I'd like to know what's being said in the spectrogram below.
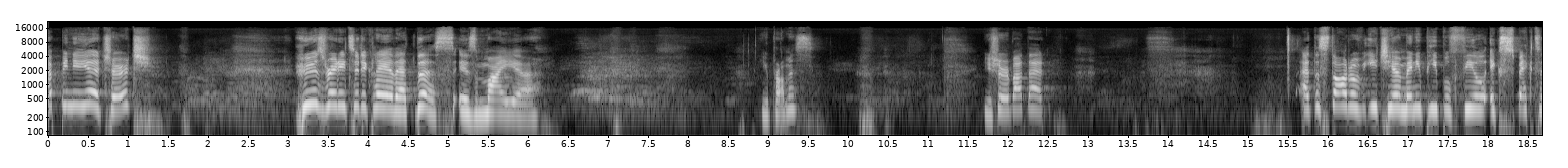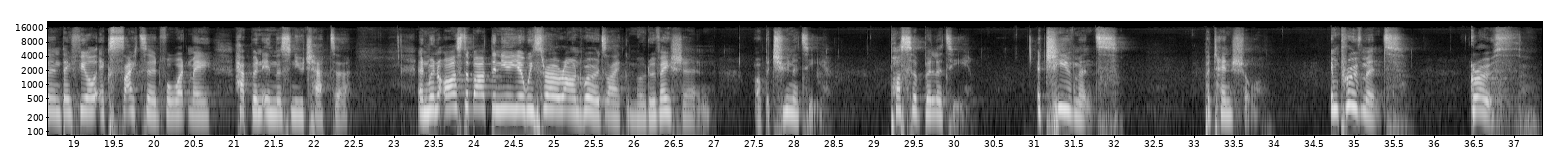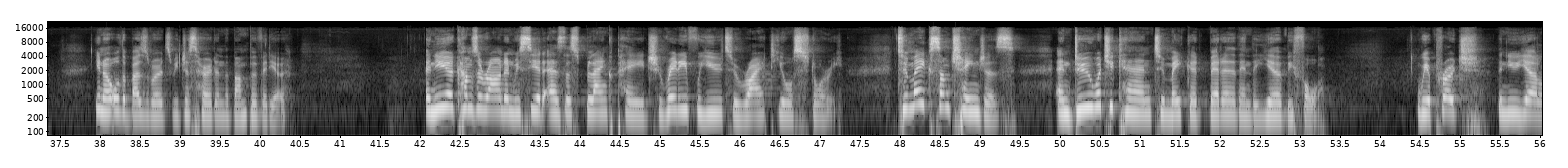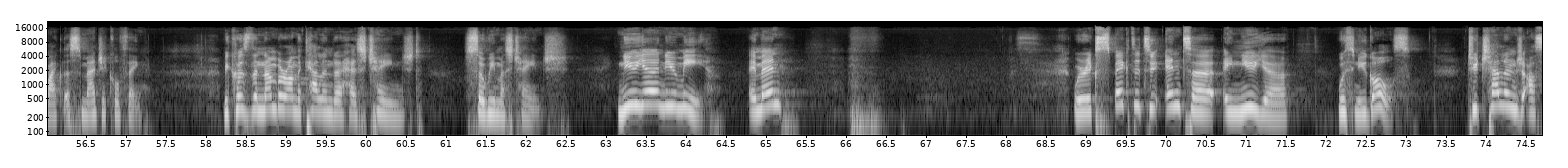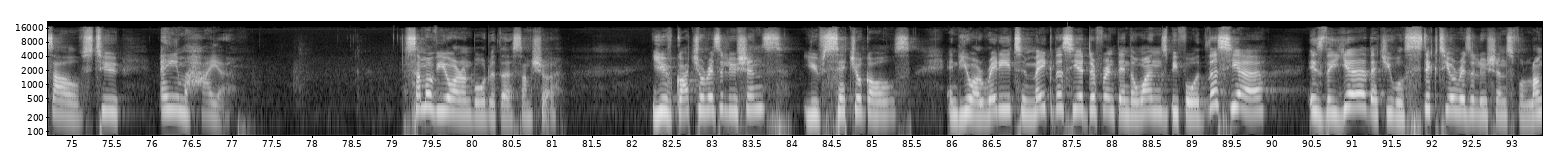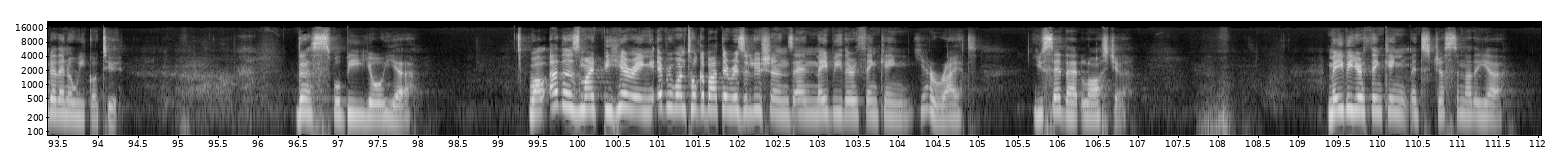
Happy New Year, church. Who's ready to declare that this is my year? You promise? You sure about that? At the start of each year, many people feel expectant, they feel excited for what may happen in this new chapter. And when asked about the new year, we throw around words like motivation, opportunity, possibility, achievements, potential, improvement, growth. You know, all the buzzwords we just heard in the bumper video. A new year comes around and we see it as this blank page ready for you to write your story, to make some changes and do what you can to make it better than the year before. We approach the new year like this magical thing because the number on the calendar has changed, so we must change. New year, new me. Amen? We're expected to enter a new year with new goals, to challenge ourselves, to aim higher. Some of you are on board with this, I'm sure. You've got your resolutions, you've set your goals, and you are ready to make this year different than the ones before. This year is the year that you will stick to your resolutions for longer than a week or two. This will be your year. While others might be hearing everyone talk about their resolutions, and maybe they're thinking, yeah, right, you said that last year. Maybe you're thinking, it's just another year.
